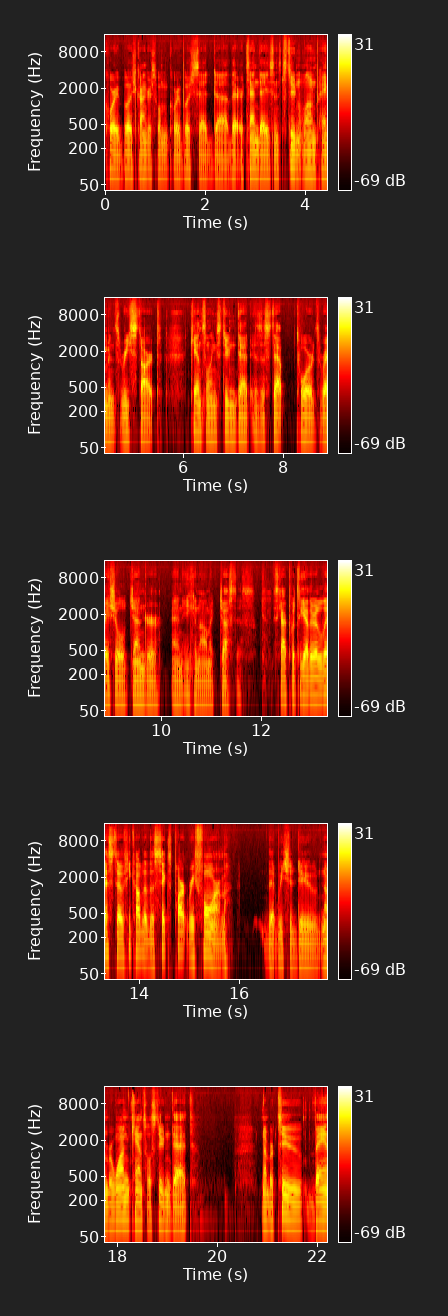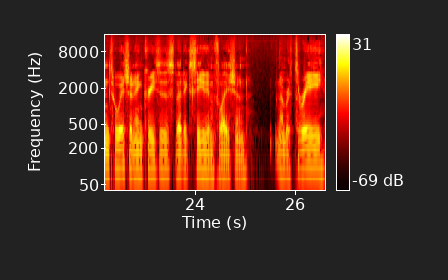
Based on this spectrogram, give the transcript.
Cori Bush, Congresswoman Cori Bush said uh, there are 10 days and student loan payments restart. Canceling student debt is a step towards racial, gender, and economic justice. This guy put together a list of, he called it the six part reform that we should do. Number one, cancel student debt. Number two, ban tuition increases that exceed inflation. Number three,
